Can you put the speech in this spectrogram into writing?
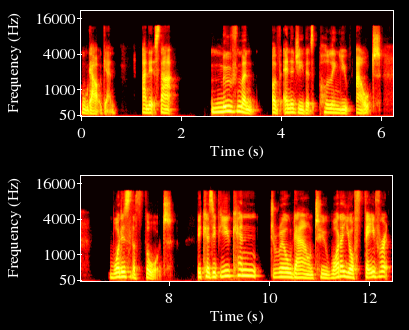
pulled out again. And it's that movement of energy that's pulling you out. What is the thought? Because if you can drill down to what are your favorite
